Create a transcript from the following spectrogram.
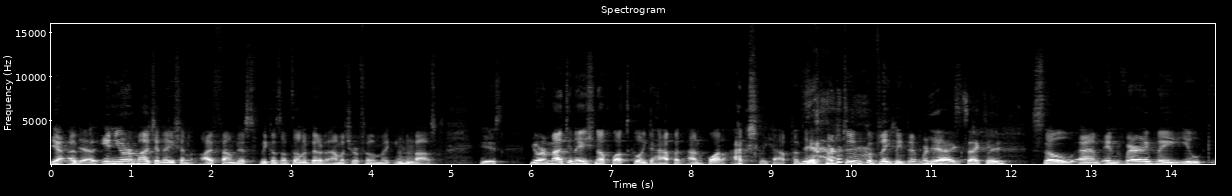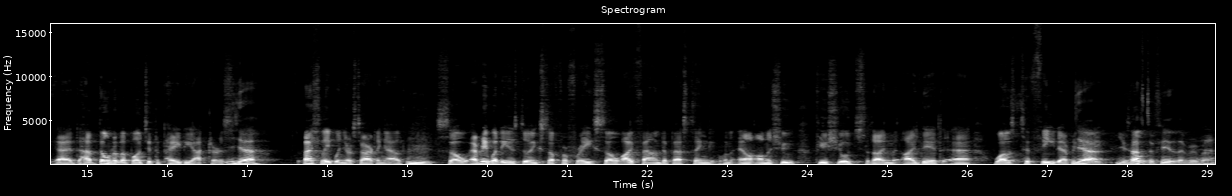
Yeah, uh, Yeah. in your imagination, I found this because I've done a bit of amateur filmmaking in Mhm. the past, is your imagination of what's going to happen and what actually happens Yeah. are two completely different yeah things. exactly So um, invariably, you uh, have, don't have a budget to pay the actors, yeah especially when you're starting out. Mhm. So everybody is doing stuff for free. So I found the best thing when, uh, on a shoot, few shoots that I, I did uh, was to feed everybody. yeah you So- have to feed everybody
